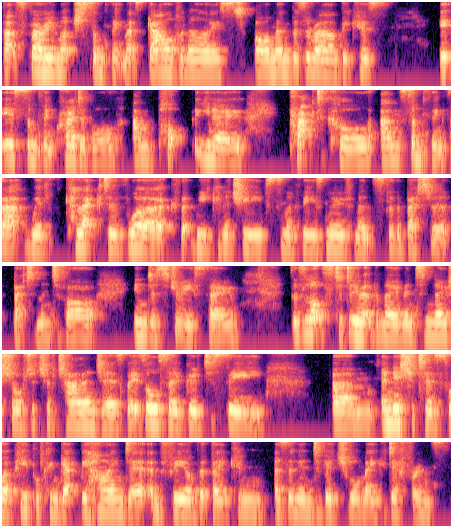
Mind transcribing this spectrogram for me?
that's very much something that's galvanised our members around because it is something credible and pop, you know, practical and something that with collective work that we can achieve some of these movements for the better betterment of our industry. So there's lots to do at the moment and no shortage of challenges, but it's also good to see um, initiatives where people can get behind it and feel that they can, as an individual, make a difference.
